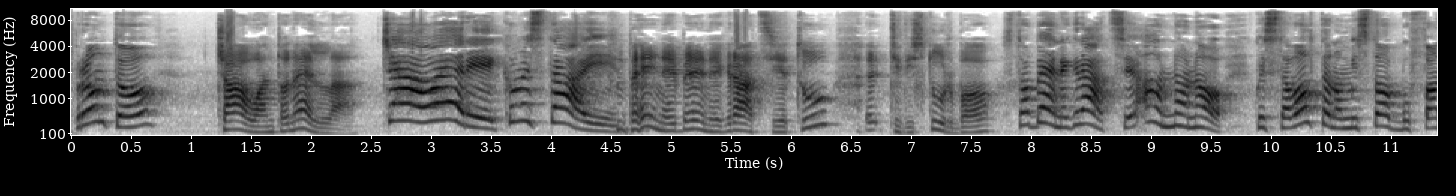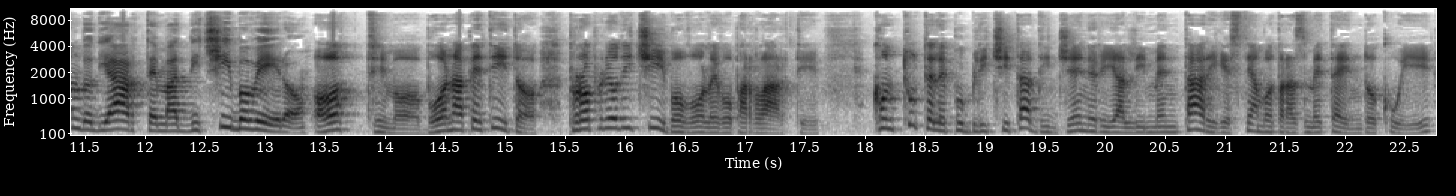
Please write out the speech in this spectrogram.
Pronto? Ciao Antonella. Ciao Eric, come stai? Bene, bene, grazie. Tu? Eh, ti disturbo? Sto bene, grazie. Oh no, no, questa volta non mi sto abbuffando di arte, ma di cibo vero. Ottimo, buon appetito. Proprio di cibo volevo parlarti. Con tutte le pubblicità di generi alimentari che stiamo trasmettendo qui,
